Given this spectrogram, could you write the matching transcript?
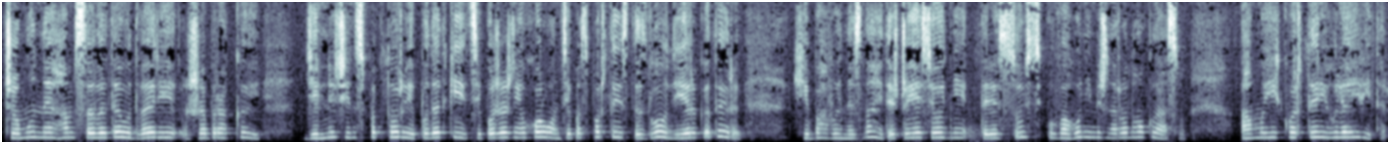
Чому не гамселите у двері жебраки, дільничі інспектори, податківці, пожежні охоронці, паспортисти, злодії, рекетири? Хіба ви не знаєте, що я сьогодні трясусь у вагоні міжнародного класу, а в моїй квартирі гуляє вітер?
